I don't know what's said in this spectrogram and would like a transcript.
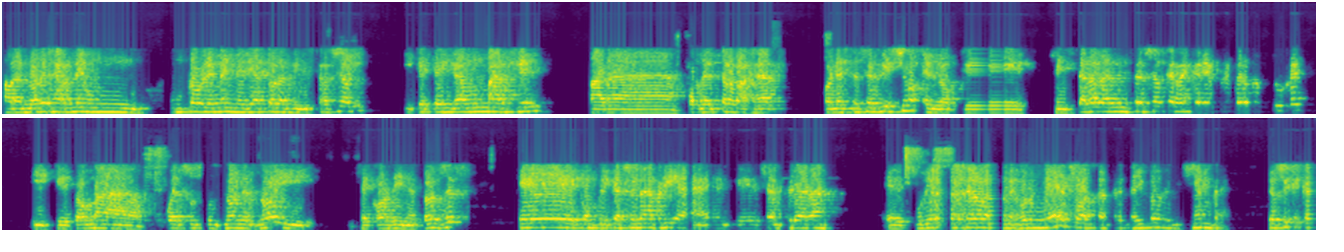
para no dejarle un, un problema inmediato a la administración y que tenga un margen para poder trabajar con este servicio en lo que se instala la administración que arrancaría el 1 de octubre y que toma pues sus funciones ¿no? y se coordina. Entonces, ¿qué complicación habría en que se ampliara eh, pudiera ser a lo mejor un mes o hasta el 31 de diciembre. Yo sé que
